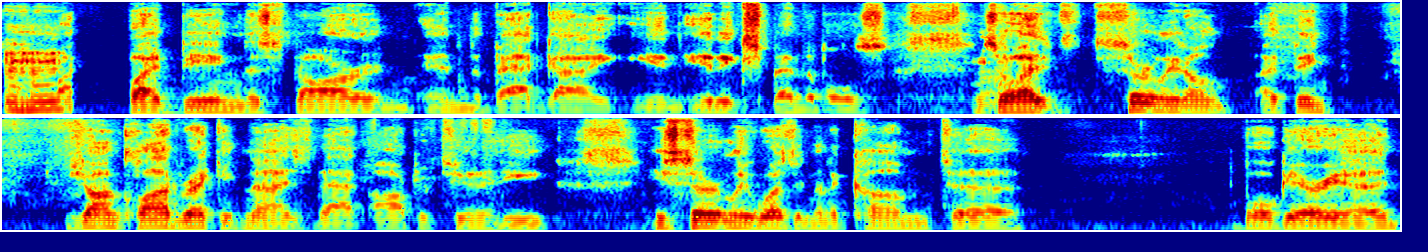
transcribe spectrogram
Mhm. by being the star and, and the bad guy in, in Expendables. So I certainly don't, I think Jean Claude recognized that opportunity. He certainly wasn't going to come to Bulgaria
